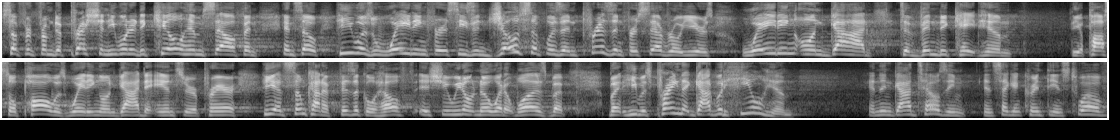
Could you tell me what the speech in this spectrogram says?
suffered from depression. He wanted to kill himself. And, and so he was waiting for a season. Joseph was in prison for several years, waiting on God to vindicate him the Apostle Paul was waiting on God to answer a prayer. He had some kind of physical health issue. We don't know what it was, but, but he was praying that God would heal him. And then God tells him in 2 Corinthians 12,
